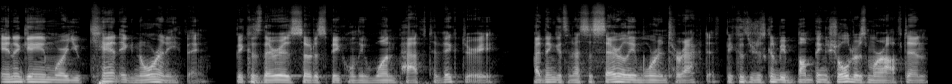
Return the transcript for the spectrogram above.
in a game where you can't ignore anything, because there is, so to speak, only one path to victory, I think it's necessarily more interactive because you're just going to be bumping shoulders more often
